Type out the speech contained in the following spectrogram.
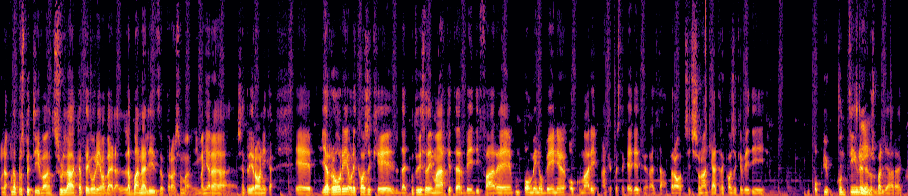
una, una, prospettiva sulla categoria, vabbè, la, la, banalizzo però insomma in maniera sempre ironica, eh, gli errori o le cose che dal punto di vista dei marketer vedi fare un po' meno bene o magari anche queste che hai detto in realtà, però se ci sono anche altre cose che vedi un po' più continue sì. nello sbagliare, ecco.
